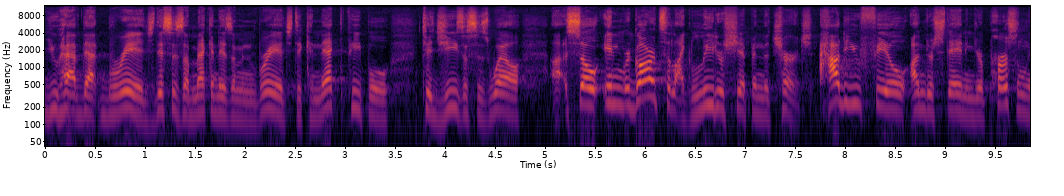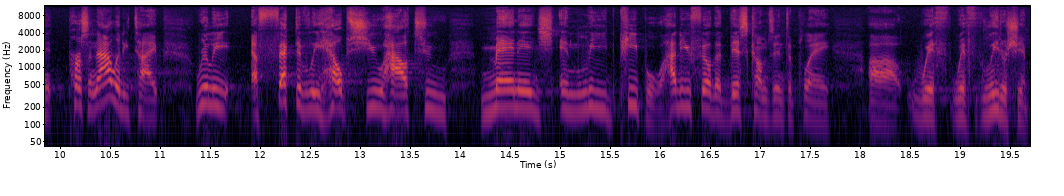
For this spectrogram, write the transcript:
you have that bridge. This is a mechanism and bridge to connect people to Jesus as well. Uh, so, in regards to like leadership in the church, how do you feel understanding your personal personality type really effectively helps you how to manage and lead people? How do you feel that this comes into play uh, with with leadership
